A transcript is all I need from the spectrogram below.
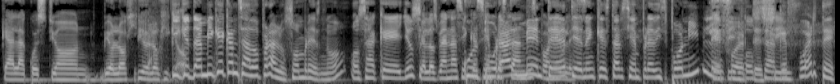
que a la cuestión biológica. Biológica. Y que también que cansado para los hombres, ¿no? O sea, que ellos Que los vean así que siempre están disponibles. tienen que estar siempre disponibles. Qué fuerte, o sea, sí. qué fuerte.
